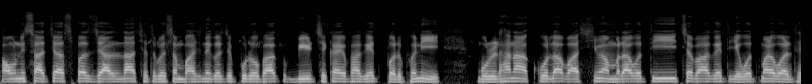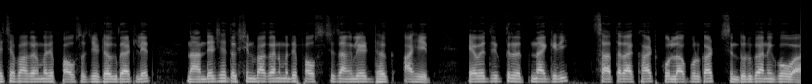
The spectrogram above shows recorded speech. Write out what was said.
पावणे सहाच्या आसपास जालना छत्रपती संभाजीनगरचे पूर्व भाग बीडचे काही भाग आहेत. परभणी बुलढाणा अकोला वाशिम अमरावतीच्या भाग आहेत. यवतमाळ वर्ध्याच्या भागांमध्ये पावसाचे ढग दाटलेत. नांदेडच्या दक्षिण भागांमध्ये पावसाचे चांगले ढग आहेत. या व्यतिरिक्त रत्नागिरी सातारा घाट कोल्हापूर घाट सिंधुदुर्ग आणि गोवा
